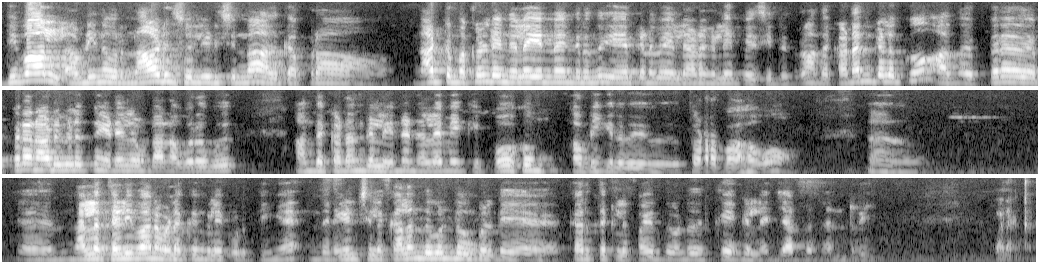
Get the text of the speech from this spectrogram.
திவால் அப்படின்னு ஒரு நாடு சொல்லிடுச்சுன்னா அதுக்கப்புறம் நாட்டு மக்களுடைய நிலை என்னங்கிறது ஏற்கனவே எல்லா இடங்களையும் பேசிட்டு இருக்கிறோம். அந்த கடன்களுக்கும் அந்த பிற பிற நாடுகளுக்கும் இடையில உண்டான உறவு அந்த கடன்கள் என்ன நிலைமைக்கு போகும் அப்படிங்கிறது தொடர்பாகவும் நல்ல தெளிவான விளக்கங்களை கொடுத்தீங்க. இந்த நிகழ்ச்சியில கலந்து கொண்டு உங்களுடைய கருத்துக்களை பகிர்ந்து கொண்டதற்கு எங்கள் நெஞ்சார்ந்த நன்றி. வணக்கம்.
